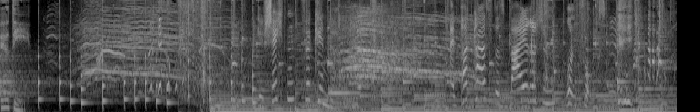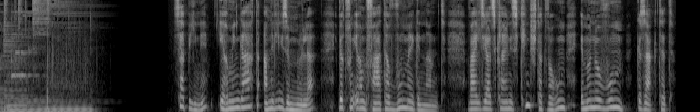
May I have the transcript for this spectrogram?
ARD. Geschichten für Kinder. Ein Podcast des Bayerischen Rundfunks. Sabine Irmingard Anneliese Müller wird von ihrem Vater Wumme genannt, weil sie als kleines Kind statt Warum immer nur Wumm gesagt hat.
